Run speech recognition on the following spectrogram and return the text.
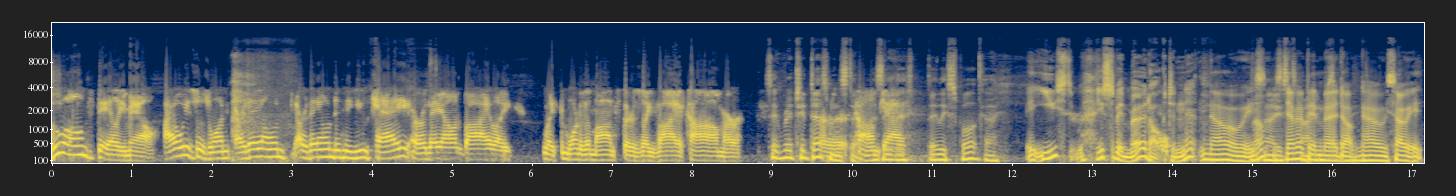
who owns Daily Mail? I always was one. Are they owned? Are they owned in the UK or are they owned by like like one of the monsters like Viacom or? Is it Richard Desmond Or still? Or is he the Daily Sport guy? It used to, Used to be Murdoch, didn't it? no, it's, No? it's It's never been Times, Murdoch. maybe. No, so it.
